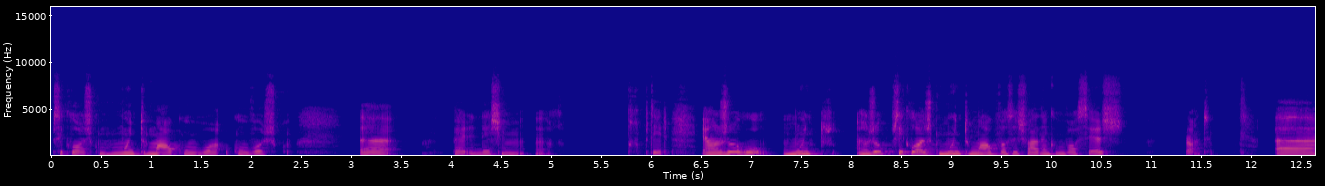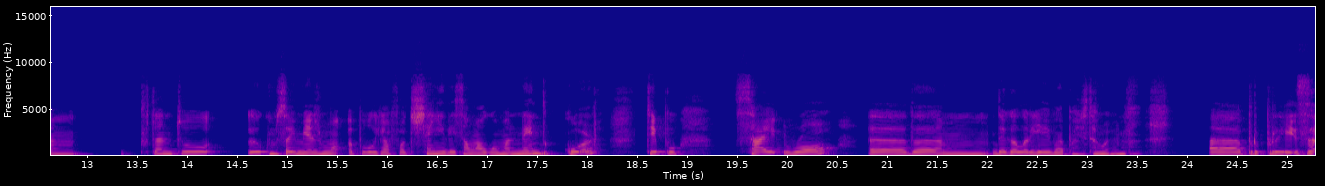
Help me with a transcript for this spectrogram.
psicológico muito mau convo convosco. Uh, esperem, deixem-me repetir. É um jogo muito. É um jogo psicológico muito mau que vocês fazem com vocês. Pronto. Um, portanto, eu comecei mesmo a publicar fotos sem edição alguma, nem de cor. Tipo, sai raw uh, da, da galeria e vai para o Instagram. Uh, por preguiça.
